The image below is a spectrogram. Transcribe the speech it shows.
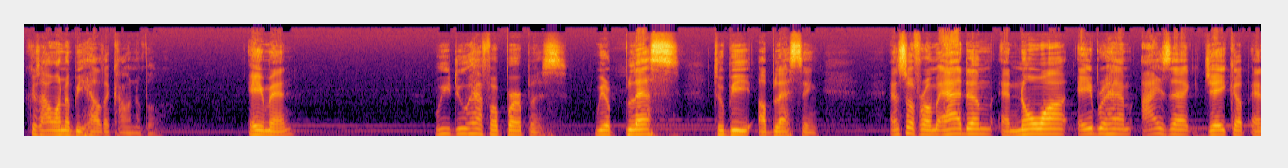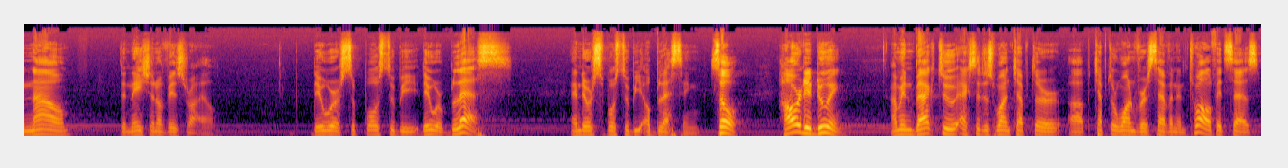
Because I want to be held accountable. Amen. We do have a purpose. We are blessed to be a blessing. And so, from Adam and Noah, Abraham, Isaac, Jacob, and now the nation of Israel, they were supposed to be, they were blessed and they were supposed to be a blessing. So, how are they doing? I mean, back to Exodus 1, chapter, uh, chapter 1, verse 7 and 12, it says,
